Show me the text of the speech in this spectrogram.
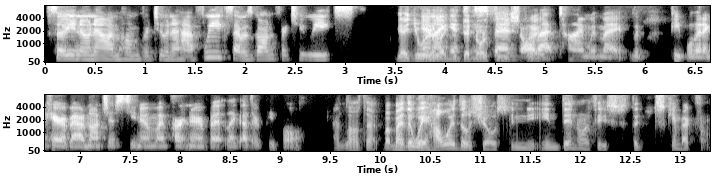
so, you know, now I'm home for two and a half weeks. I was gone for two weeks. Yeah, you were and like I get the to Northeast, spend all right? that time with my with people that I care about, not just you know my partner, but like other people. I love that. But by the way, how were those shows in in the Northeast that just came back from?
